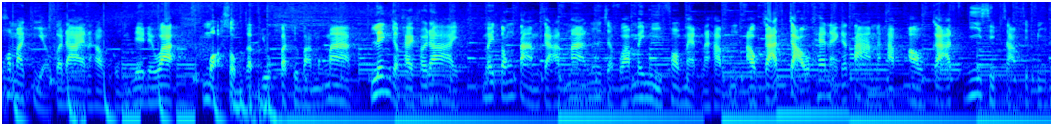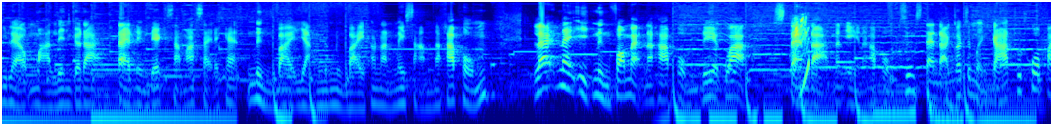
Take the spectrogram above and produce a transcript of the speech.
เข้ามาเกี่ยวก็ได้นะครับผมเรียกได้ว่าเหมาะสมกับยุคปัจจุบันมากๆ เล่นกับใครก็ได้ ไม่ต้องตามการ์ดมากเนื่องจากว่าไม่มีฟอร์แมตนะครับเอาการ์ดเก่าแค่ไหนก็ตามนะครับเอาการ์ด 20-30 ปีที่แล้วมาเล่นก็ได้ แต่หนึ่งเด็กสามารถใส่ได้แค่ 1 ใบอย่างหนึ่งหนึ่งใบเท่านั้นไม่ซ้ำนะครับผม และในอีกหนึ่งฟอร์แมตนะครับผมเรียกว่า Standard นั่นเองนะครับผมซึ่ง Standard ก็จะเหมือนการ์ดทั่วไป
